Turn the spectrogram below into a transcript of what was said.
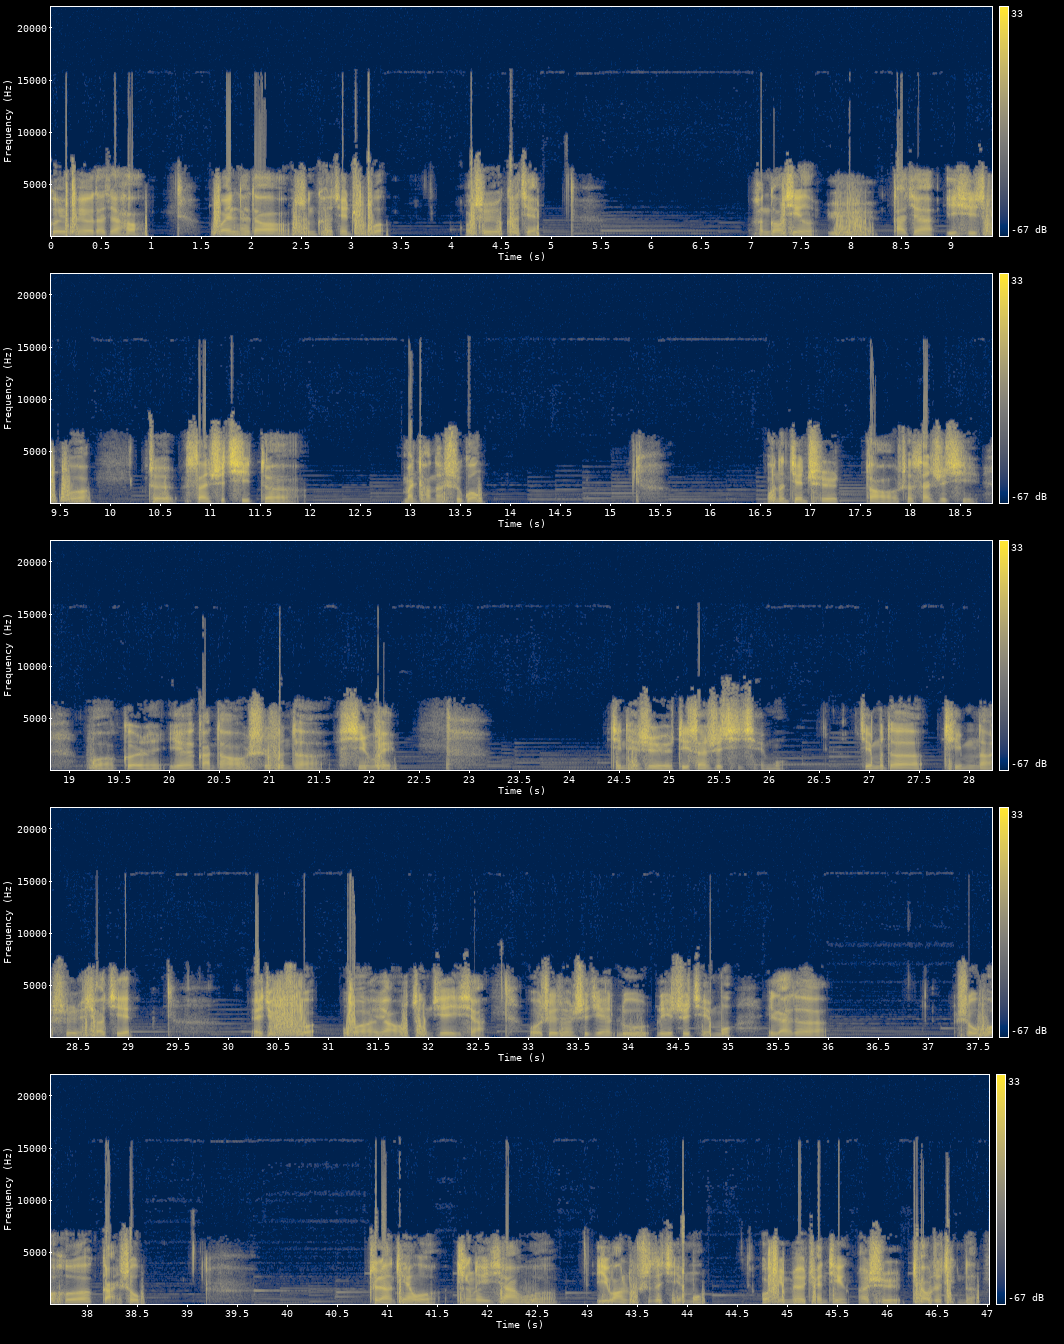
各位朋友，大家好，欢迎来到孙克俭主播，我是克俭，很高兴与大家一起走过这三十期的漫长的时光。我能坚持到这三十期，我个人也感到十分的欣慰。今天是第三十期节目，节目的题目呢是小结。也就是说，我要总结一下我这段时间录荔枝节目以来的收获和感受。这两天我听了一下我以往录制的节目，我并没有全听，而是挑着听的。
